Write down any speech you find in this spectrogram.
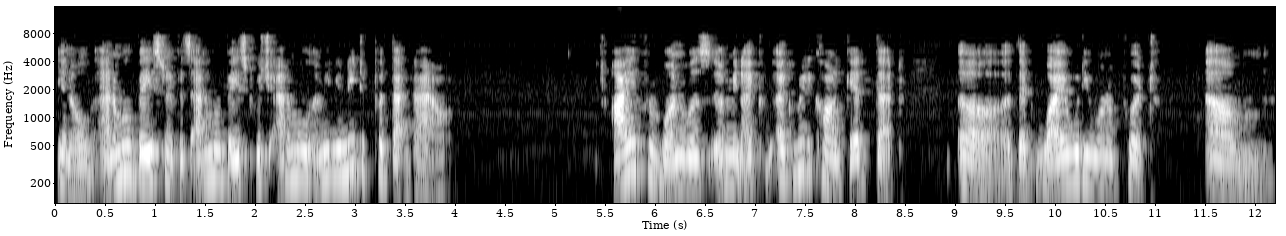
you know animal-based? And if it's animal-based, which animal? I mean, you need to put that down. I, for one, was I mean, I, I really can't get that uh, that why would you want to put um,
